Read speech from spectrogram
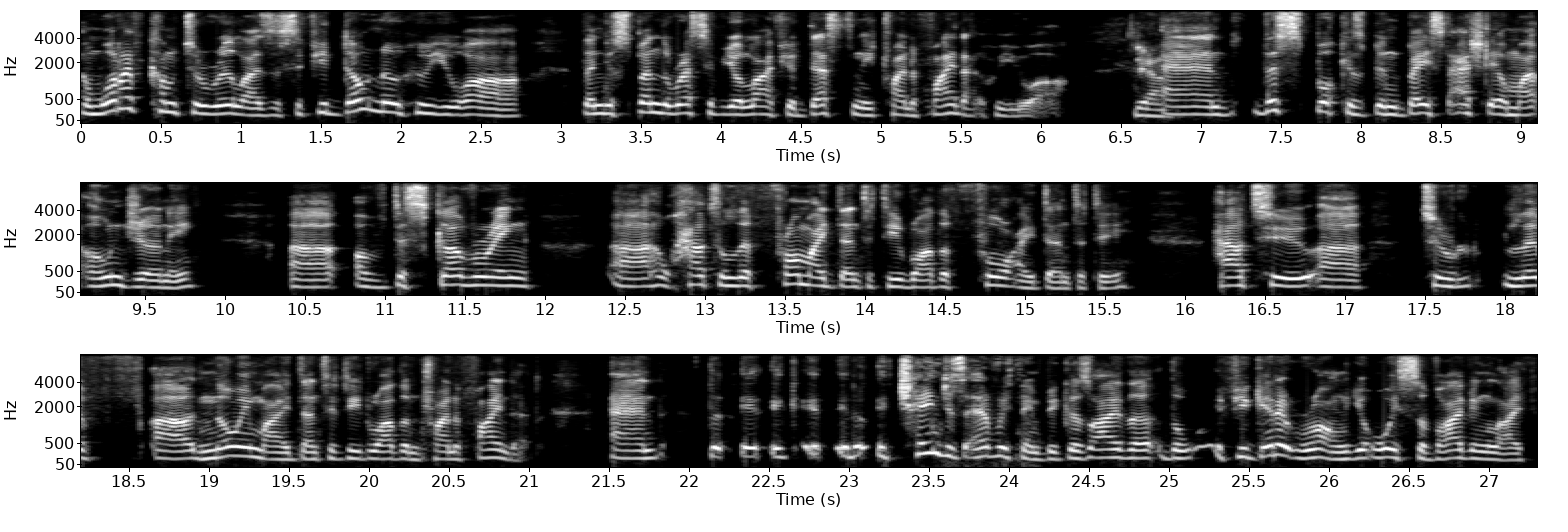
and what I've come to realize is if you don't know who you are, then you spend the rest of your life, your destiny, trying to find out who you are. Yeah. And this book has been based actually on my own journey uh, of discovering uh, how to live from identity rather for identity, how to uh, to live uh, knowing my identity rather than trying to find it, and it, it, it, it, changes everything because either the if you get it wrong, you're always surviving life.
